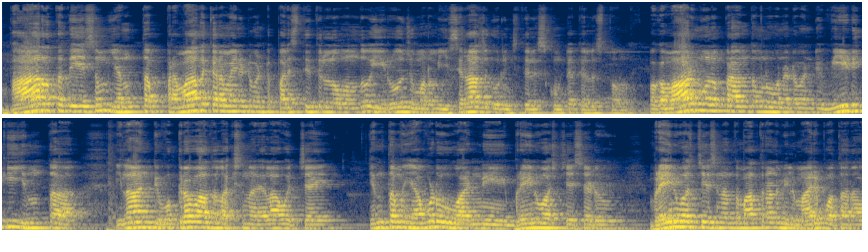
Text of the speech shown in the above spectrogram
భారతదేశం ఎంత ప్రమాదకరమైనటువంటి పరిస్థితుల్లో ఉందో ఈ రోజు మనం ఈ సిరాజు గురించి తెలుసుకుంటే తెలుస్తోంది. ఒక మారుమూల ప్రాంతంలో ఉన్నటువంటి వీడికి ఇంత ఇలాంటి ఉగ్రవాద లక్షణాలు ఎలా వచ్చాయి? ఇంత ఎవడు వాడిని బ్రెయిన్ వాష్ చేశాడు? బ్రెయిన్ వాష్ చేసినంత మాత్రాన వీళ్ళు మారిపోతారా?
